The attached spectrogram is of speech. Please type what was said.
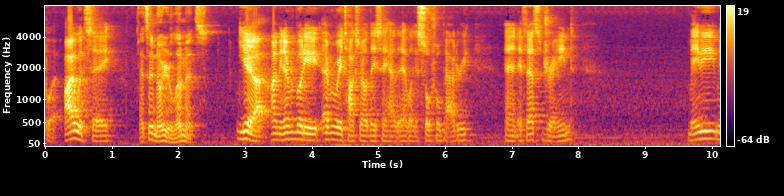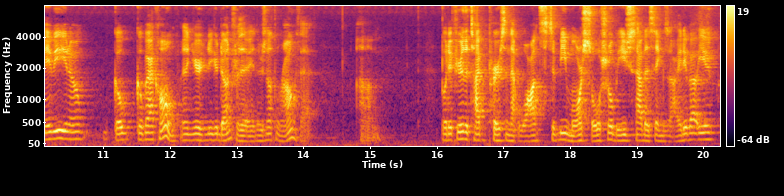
But I would say I'd say know your limits. Yeah, I mean everybody everybody talks about they say how they have like a social battery, and if that's drained, maybe maybe you know go go back home and you're you're done for the day. There's nothing wrong with that. Um, but if you're the type of person that wants to be more social, but you just have this anxiety about you,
